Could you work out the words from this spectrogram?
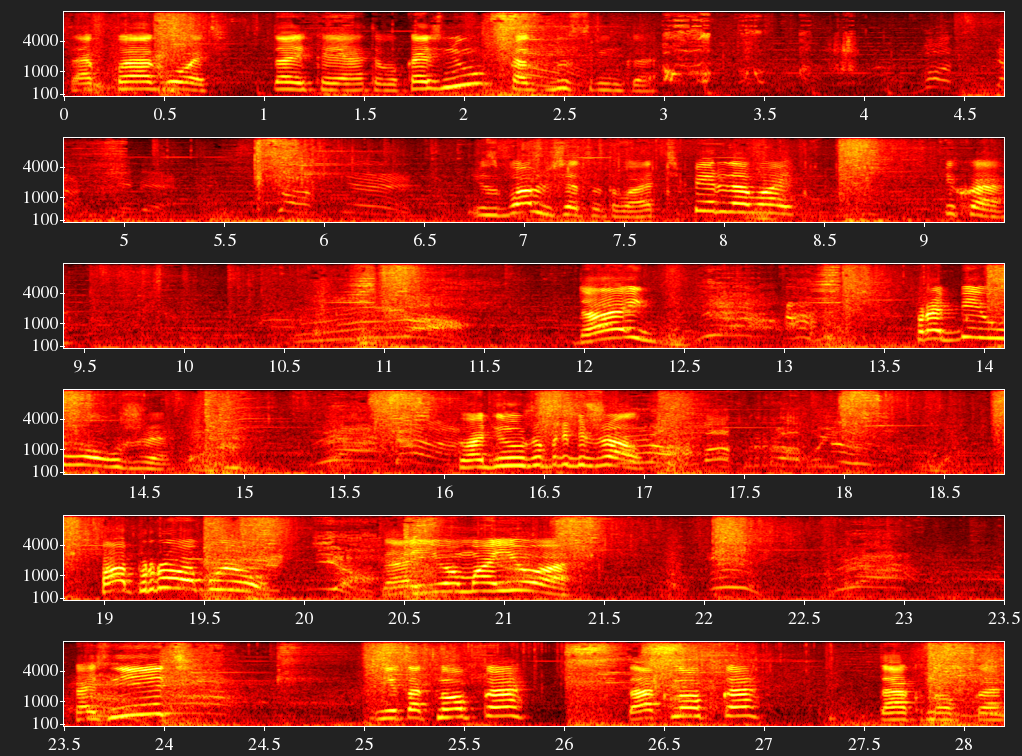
Так, погодь. Дай-ка я этого казню. Так, быстренько. Вот так тебе! Избавлюсь от этого. А теперь давай. Тихо. Дай. Пробей его уже. То один уже прибежал. Попробую. Да ё-моё. Казнить. Не та кнопка. Та кнопка. Та кнопка.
